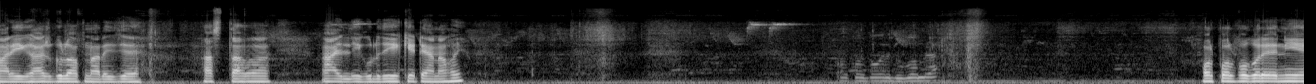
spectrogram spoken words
আর এই ঘাসগুলো আপনার এই যে রাস্তা বা আইল এগুলো থেকে কেটে আনা হয়। অল্প অল্প করে ধুবো আমরা। অল্প অল্প করে নিয়ে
